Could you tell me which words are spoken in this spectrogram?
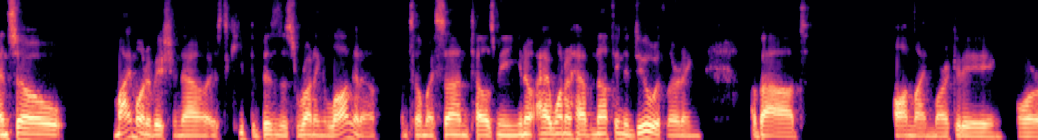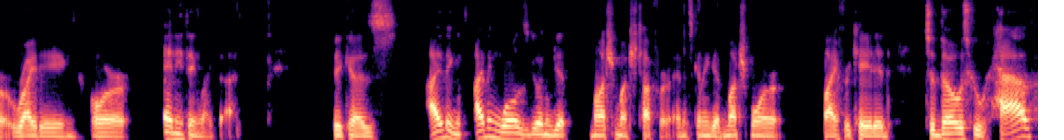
And so my motivation now is to keep the business running long enough until my son tells me, you know, I want to have nothing to do with learning about online marketing or writing or anything like that. Because I think I think world is going to get much much tougher and it's going to get much more bifurcated to those who have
